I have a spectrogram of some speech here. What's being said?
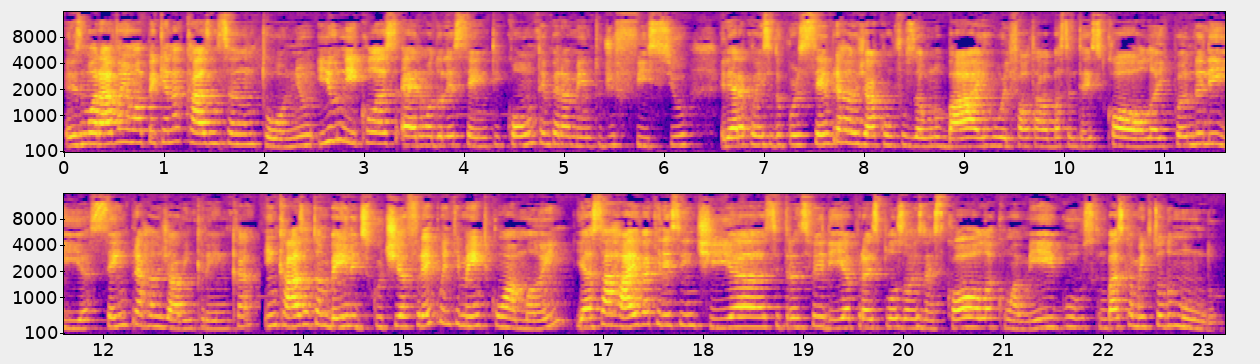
Eles moravam em uma pequena casa em San Antônio e o Nicholas era um adolescente com um temperamento difícil. Ele era conhecido por sempre arranjar confusão no bairro, ele faltava bastante à escola e quando ele ia, sempre arranjava encrenca. Em casa também ele discutia frequentemente com a mãe e essa raiva que ele sentia se transferia para explosões na escola, com amigos, com basicamente todo mundo.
